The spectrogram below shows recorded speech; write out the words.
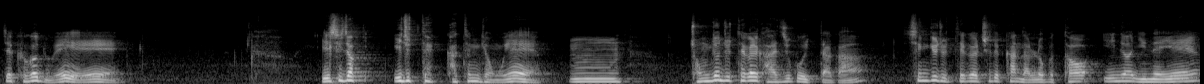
이제 그것 외에 일시적 2주택 같은 경우에 음, 종전주택을 가지고 있다가 신규 주택을 취득한 날로부터 2년 이내에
